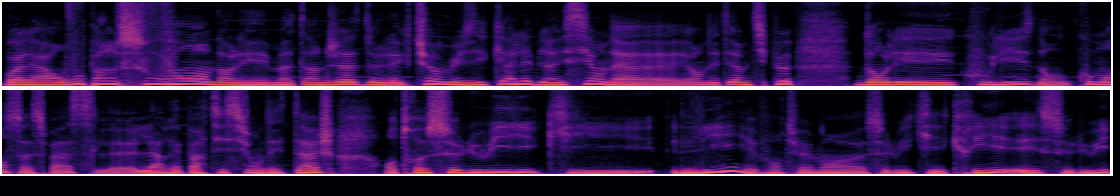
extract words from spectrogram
Voilà, on vous parle souvent dans les matins de jazz de lecture musicale. Et eh bien ici, on, a, on était un petit peu dans les coulisses, dans comment ça se passe, la répartition des tâches entre celui qui lit, éventuellement euh, celui qui écrit, et celui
